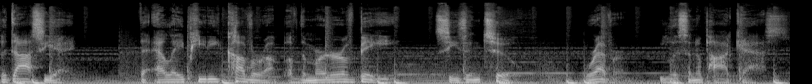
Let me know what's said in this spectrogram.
The Dossier, the LAPD cover up of the murder of Biggie, Season 2, wherever you listen to podcasts.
